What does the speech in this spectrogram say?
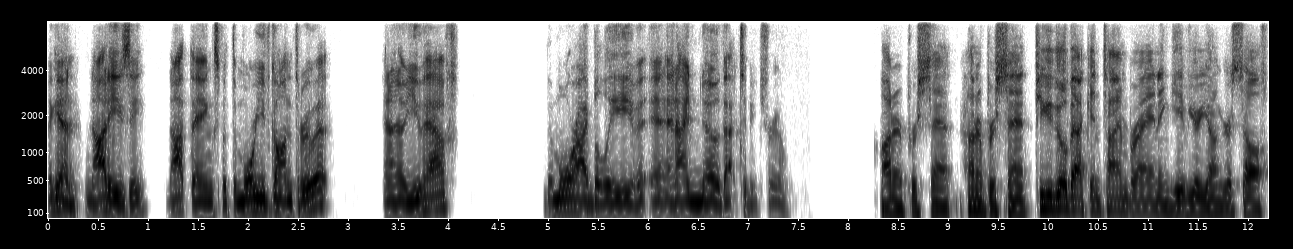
Again, not easy, not things, but the more you've gone through it, and I know you have, the more I believe and I know that to be true. 100%. 100%. If you could go back in time, Brian, and give your younger self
